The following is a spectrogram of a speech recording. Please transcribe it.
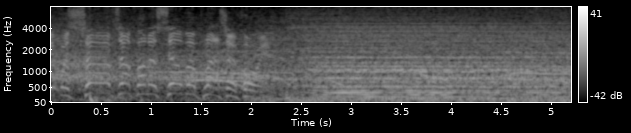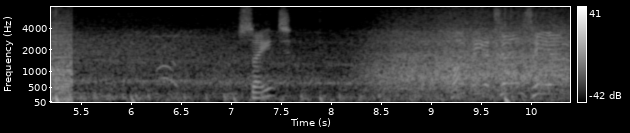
It was served up on a silver platter for him. Saint. Might be a chance here.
